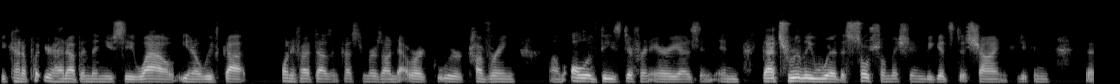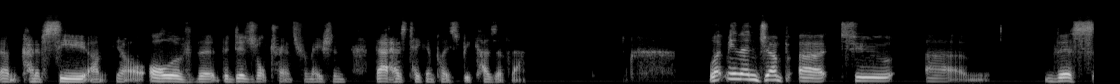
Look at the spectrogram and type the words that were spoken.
you kind of put your head up and then you see, wow, you know, we've got 25,000 customers on network. We're covering um, all of these different areas. And, and that's really where the social mission begins to shine you can um, kind of see, um, you know, all of the, the digital transformation that has taken place because of that. Let me then jump uh, to um, this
